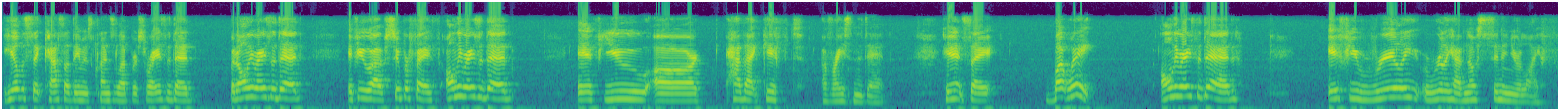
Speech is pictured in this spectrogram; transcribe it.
heal the sick, cast out demons, cleanse the lepers, raise the dead, but only raise the dead if you have super faith. Only raise the dead if you are have that gift of raising the dead. He didn't say, but wait, only raise the dead if you really, really have no sin in your life.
